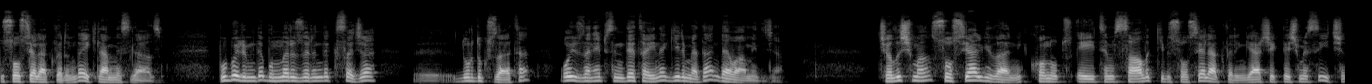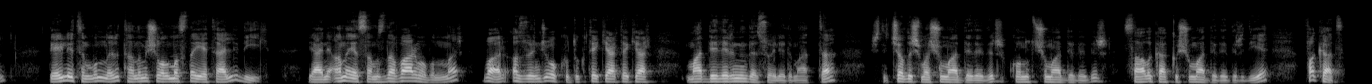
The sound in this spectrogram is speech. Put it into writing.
Bu sosyal hakların da eklenmesi lazım. Bu bölümde bunlar üzerinde kısaca e, durduk zaten. O yüzden hepsinin detayına girmeden devam edeceğim. Çalışma, sosyal güvenlik, konut, eğitim, sağlık gibi sosyal hakların gerçekleşmesi için devletin bunları tanımış olması da yeterli değil. Yani anayasamızda var mı bunlar? Var. Az önce okuduk. Teker teker maddelerini de söyledim hatta. İşte çalışma şu maddededir, konut şu maddededir, sağlık hakkı şu maddededir diye. Fakat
